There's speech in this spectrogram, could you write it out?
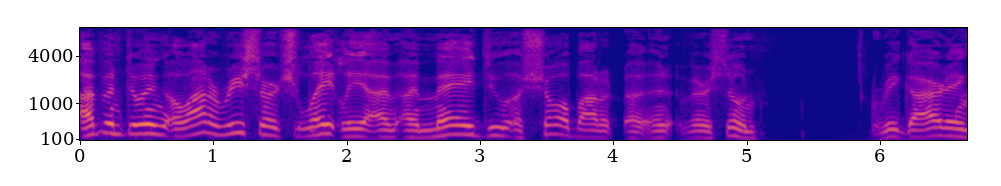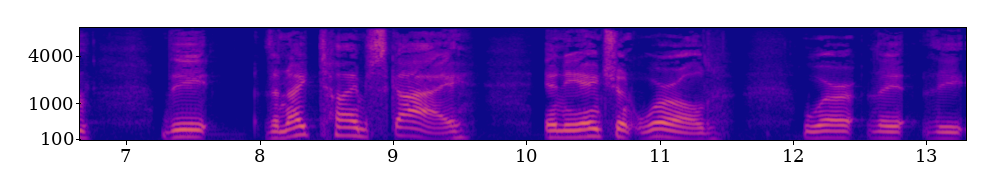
I've been doing a lot of research lately. I, I may do a show about it uh, very soon regarding the the nighttime sky in the ancient world where the the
